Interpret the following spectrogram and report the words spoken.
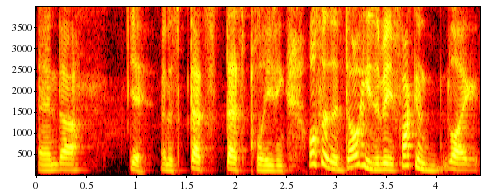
and uh, yeah, and it's that's that's pleasing. Also, the doggies have been fucking like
